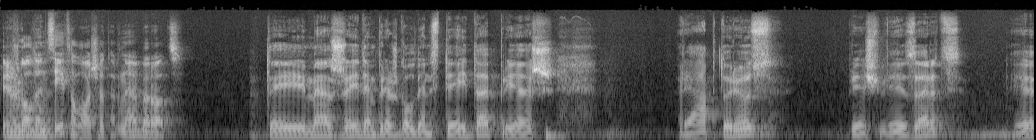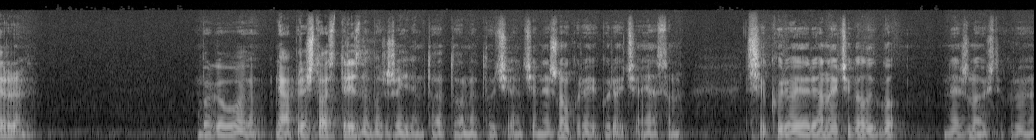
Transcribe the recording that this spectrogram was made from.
Prieš Golden State lošėt, ar ne, Berots? Tai mes žaidėm prieš Golden State, prieš Raptorius, prieš Wizards ir... Dabar galvoju. Ne, prieš tos tris dabar žaidėm ta, tuo metu čia. Čia nežinau, kurioje kurio čia esam. Čia kurioje arenoje, čia gal... Go... Nežinau iš tikrųjų.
